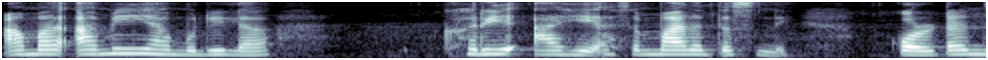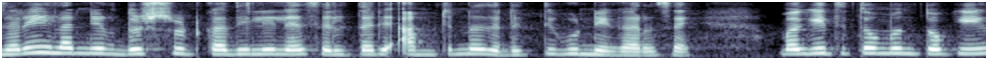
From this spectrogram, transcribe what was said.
आम्हा आम्ही ह्या मुलीला खरी आहे असं मानतच नाही. कोर्टाने जरी हिला निर्दोष सुटका दिलेली असेल तरी आमच्या नजरेत ती गुन्हेगारच आहे. मग इथे तो म्हणतो की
